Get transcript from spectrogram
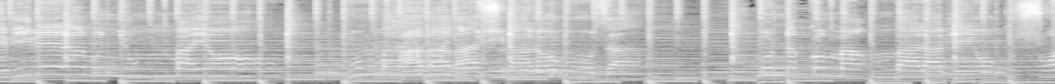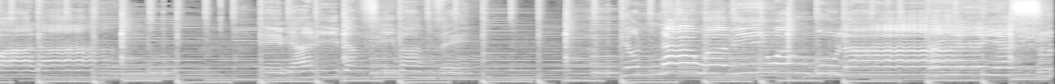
ebibeera mu nnyumba yo. Aba bali balowooza. Munakoma mbalabye okuswala. Ebyali byansiba nze. Byonna wabiwangula naye yesu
